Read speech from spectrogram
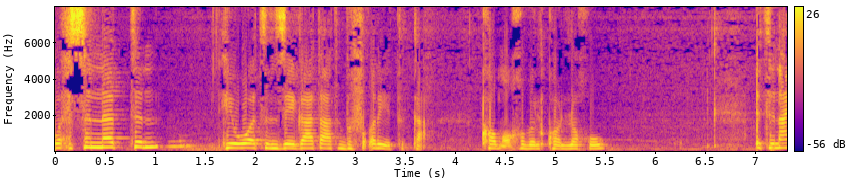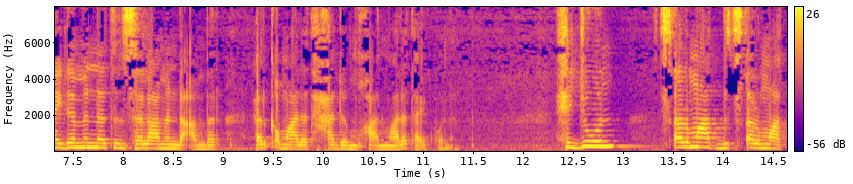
ውሕስነትን ሂወትን ዜጋታት ብፍቅሪ ይትካእ ከምኡ ክብል ከለኹ እቲ ናይ ደምነትን ሰላምን ዳ እምበር ዕርቂ ማለት ሓደ ምዃን ማለት ኣይኮነን ሕጂ እውን ፀልማት ብፀልማት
